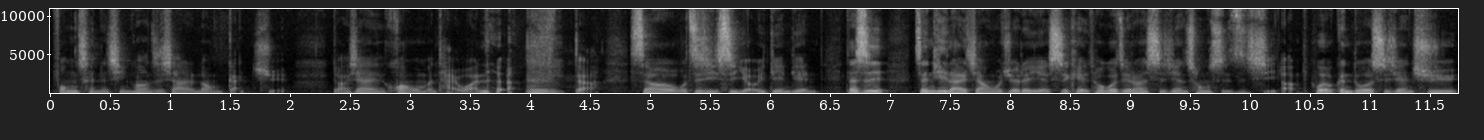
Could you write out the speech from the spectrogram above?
封城的情况之下的那种感觉。对啊、现在换我们台湾了，嗯，对啊，so 我自己是有一点点，但是整体来讲，我觉得也是可以透过这段时间充实自己了，会有更多的时间去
